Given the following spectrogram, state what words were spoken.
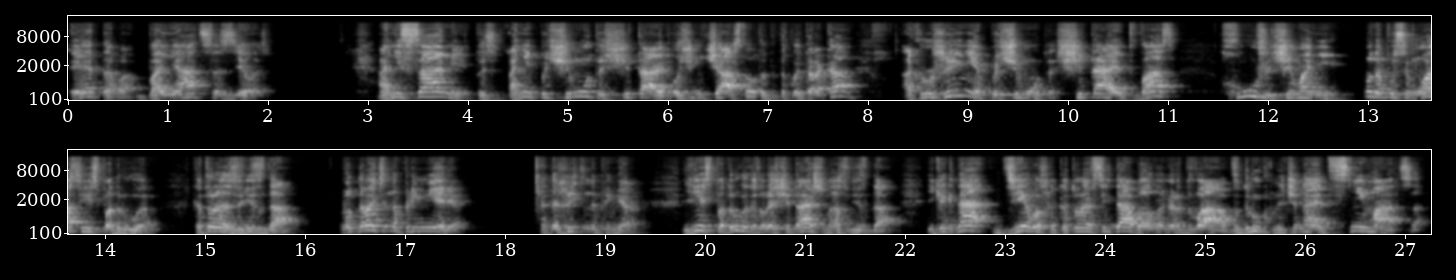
этого боятся сделать. Они сами, то есть они почему-то считают, очень часто, вот это такой таракан, окружение почему-то считает вас хуже, чем они. Ну, допустим, у вас есть подруга, которая звезда. Вот давайте на примере. Это жизненный пример. Есть подруга, которая считает, что она звезда. И когда девушка, которая всегда была номер два, вдруг начинает сниматься,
